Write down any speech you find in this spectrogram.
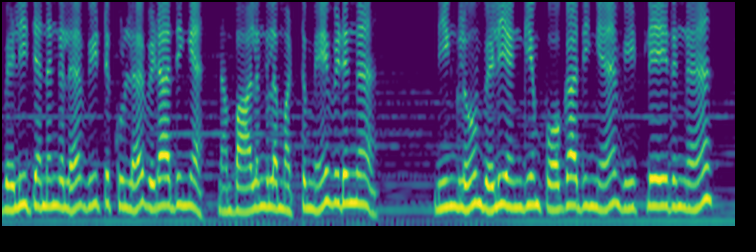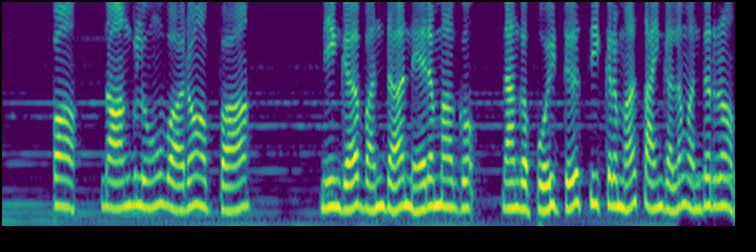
வெளி ஜனங்களை வீட்டுக்குள்ள விடாதீங்க நம்ம ஆளுங்களை மட்டுமே விடுங்க. நீங்களும் வெளி எங்கேயும் போகாதீங்க வீட்லயே இருங்க. அப்பா நாங்களும் வரோம் அப்பா. நீங்க வந்தா நேரமாகும். நாங்க போயிட்டு சீக்கிரமா சாயங்காலம் வந்துடுறோம்.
